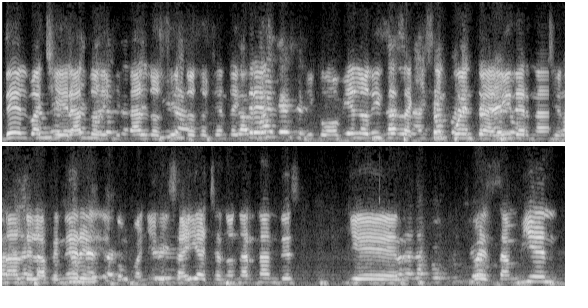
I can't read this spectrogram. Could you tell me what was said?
del Bachillerato Digital 283. Y como bien lo dices, aquí se encuentra el líder nacional de la FENER, el, compañero Isaías Chanón Hernández, quien pues también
